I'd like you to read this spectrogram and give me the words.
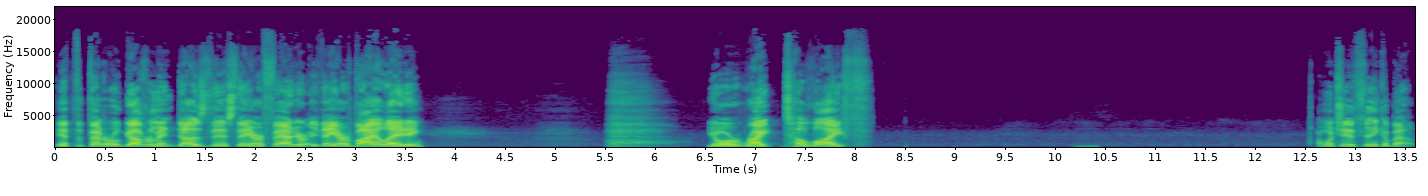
If the federal government does this, they are federal, they are violating your right to life. I want you to think about it.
